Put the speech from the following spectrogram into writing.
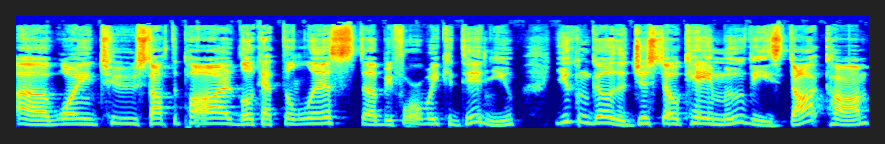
uh, wanting to stop the pod, look at the list uh, before we continue, you can go to justokmovies.com,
